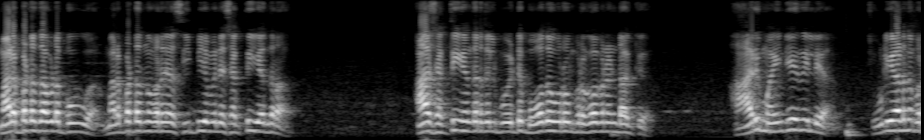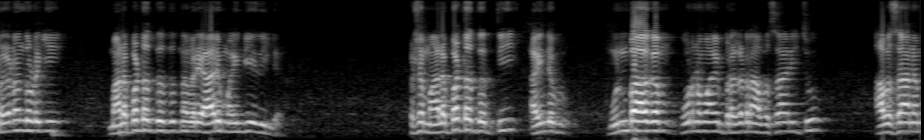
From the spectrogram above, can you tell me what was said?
മലപ്പട്ടത്ത് അവിടെ പോവുക. മലപ്പട്ടം എന്ന് പറഞ്ഞാൽ സി പി എമ്മിന്റെ ശക്തി കേന്ദ്ര ആ ശക്തി കേന്ദ്രത്തിൽ പോയിട്ട് ബോധപൂർവം പ്രകോപനം ഉണ്ടാക്കുക. ആരും മൈൻഡ് ചെയ്യുന്നില്ല. ചൂളിയാടുന്ന പ്രകടനം തുടങ്ങി മലപ്പട്ടത്ത് എത്തുന്നവരെ ആരും മൈൻഡ് ചെയ്തില്ല പക്ഷെ മലപ്പട്ടത്തെത്തി അതിന്റെ മുൻഭാഗം പൂർണമായും പ്രകടനം അവസാനിച്ചു. അവസാനം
